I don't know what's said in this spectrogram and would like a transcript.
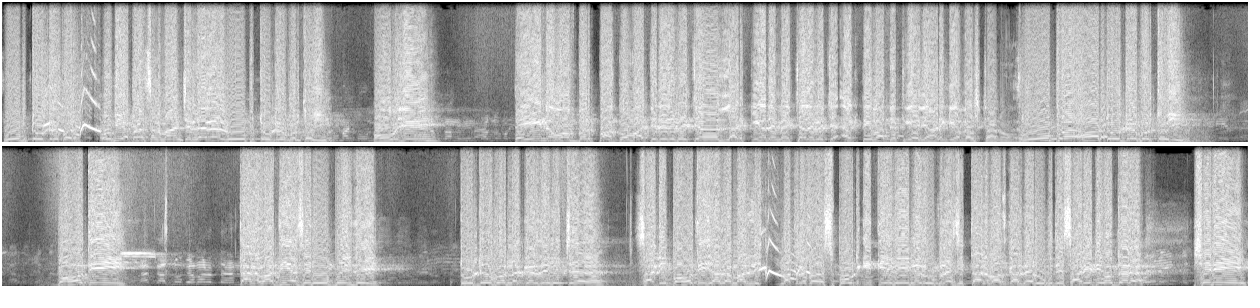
ਰੂਪ ਟੋਡਰਪੁਰ ਉਹ ਵੀ ਆਪਣਾ ਸਨਮਾਨ ਚੱਲ ਰਿਹਾ ਰੂਪ ਟੋਡਰਪੁਰ ਤੋਂ ਜੀ। ਓਮ ਜੀ 23 ਨਵੰਬਰ ਭਾਗੋ ਮਾਜਰੇ ਦੇ ਵਿੱਚ ਲੜਕੀਆਂ ਦੇ ਮੈਚਾਂ ਦੇ ਵਿੱਚ ਐਕਟਿਵਾ ਦਿੱਤੀਆਂ ਜਾਣਗੀਆਂ ਵੈਸਟਾਂ ਨੂੰ। ਰੂਪ ਟੋਡਰਪੁਰ ਤੋਂ ਜੀ। ਬਹੁਤ ਹੀ ਧੰਨਵਾਦੀ ਹਾਂ ਅਸੀਂ ਰੂਪ ਵੀਰ ਦੇ। ਟੋਡਰਪੁਰ ਨਗਰ ਦੇ ਵਿੱਚ ਸਾਡੀ ਬਹੁਤ ਹੀ ਜ਼ਿਆਦਾ ਮਾਲੀ- ਮਤਲਬ ਸਪੋਰਟ ਕੀਤੀ ਹੈ ਵੀ ਇਹਨੇ ਰੂਪ ਨੇ ਅਸੀਂ ਧੰਨਵਾਦ ਕਰਦੇ ਹਾਂ ਰੂਪ ਦੇ ਸਾਰੇ ਦੀ। ਉਧਰ ਸ਼੍ਰੀ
